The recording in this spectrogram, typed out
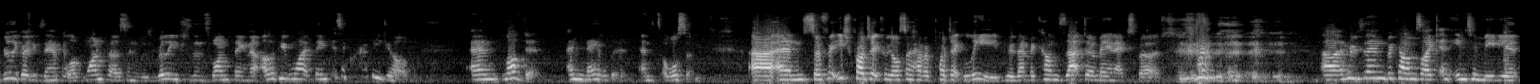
really great example of one person who was really interested in this one thing that other people might think is a crappy job. And loved it, and nailed it, and it's awesome. Uh, and so for each project, we also have a project lead who then becomes that domain expert. uh, who then becomes like an intermediate,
